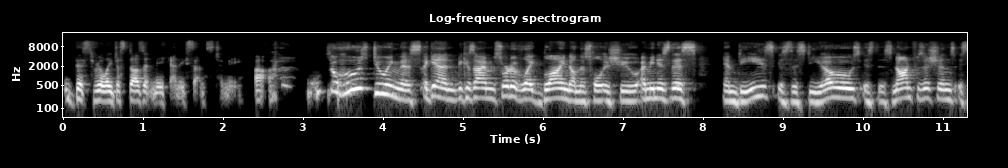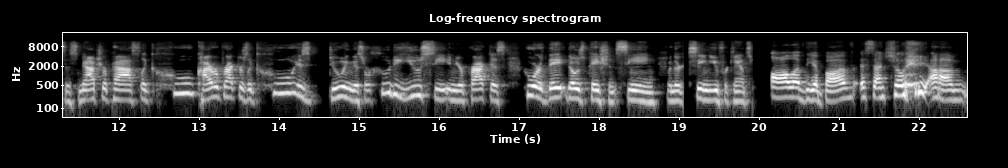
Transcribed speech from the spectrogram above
This really just doesn't make any sense to me. Uh, so who's doing this again? Because I'm sort of like blind on this whole issue. I mean, is this MDs? Is this DOs? Is this non physicians? Is this naturopaths? Like who, chiropractors, like who is doing this or who do you see in your practice? Who are they, those patients seeing when they're seeing you for cancer? All of the above, essentially. Um,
